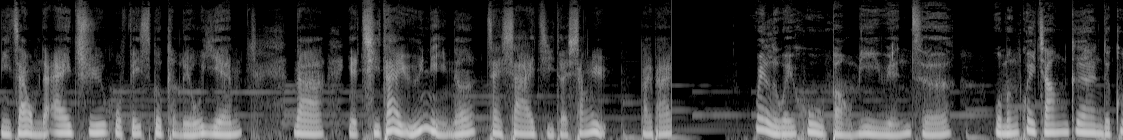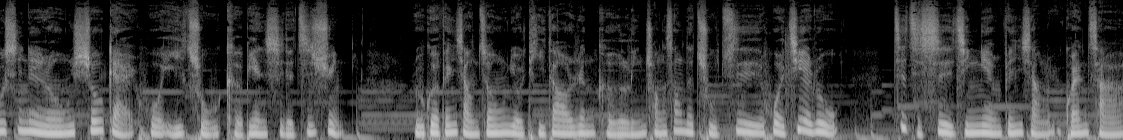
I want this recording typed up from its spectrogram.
你在我们的 IG 或 Facebook 留言。那也期待与你呢在下一集的相遇。拜拜。为了维护保密原则，我们会将个案的故事内容修改或移除可辨识的资讯。如果分享中有提到任何临床上的处置或介入，这只是经验分享与观察，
